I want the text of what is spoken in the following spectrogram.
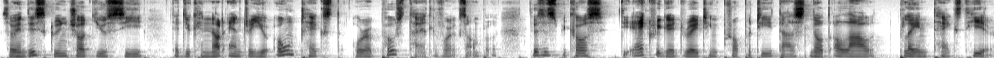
So in this screenshot you see that you cannot enter your own text or a post title for example. This is because the aggregate rating property does not allow plain text here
